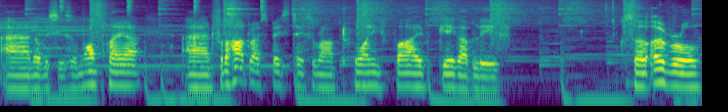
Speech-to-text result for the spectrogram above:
And obviously it's a one player, and for the hard drive space it takes around 25 gig I believe. So overall,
